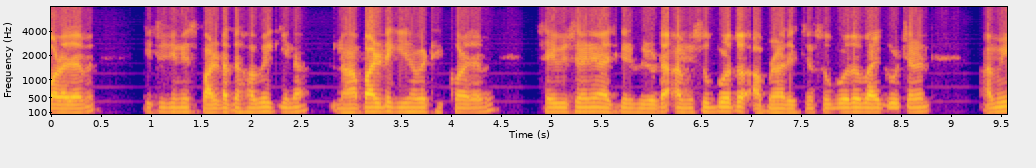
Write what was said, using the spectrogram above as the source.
করা যাবে, কিছু জিনিস পাল্টাতে হবে কি না না পাল্টে কীভাবে ঠিক করা যাবে, সেই বিষয় নিয়ে আজকের ভিডিওটা। আমি সুব্রত, আপনারা দেখছেন সুব্রত বাইক গ্রুপ চ্যানেল। আমি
